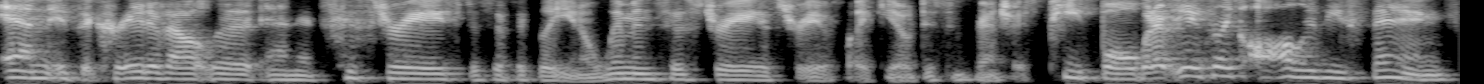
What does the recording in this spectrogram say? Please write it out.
and it's a creative outlet, and it's history, specifically, you know, women's history, history of like you know disenfranchised people, whatever. It's like all of these things,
